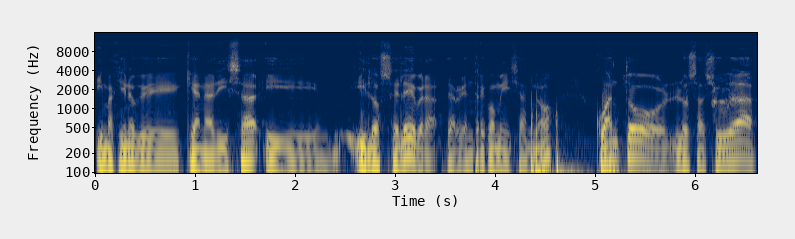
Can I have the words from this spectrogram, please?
imagino que, analiza y, lo celebra, entre comillas, ¿no? ¿Cuánto los ayuda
